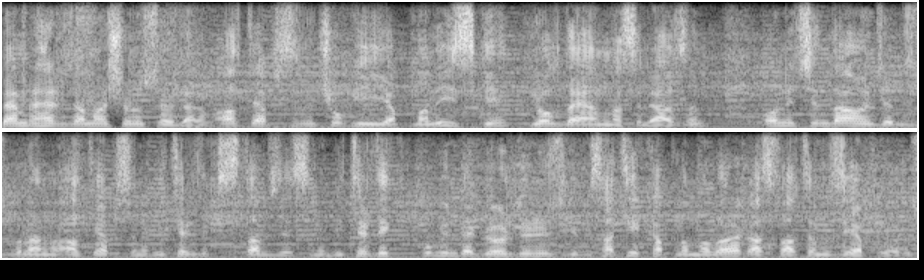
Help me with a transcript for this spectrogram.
Ben her zaman şunu söylerim. Altyapısını çok iyi yapmalıyız ki yol dayanması lazım. Onun için daha önce biz buranın altyapısını bitirdik, stabilizesini bitirdik. Bugün de gördüğünüz gibi sati kaplama olarak asfaltımızı yapıyoruz.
